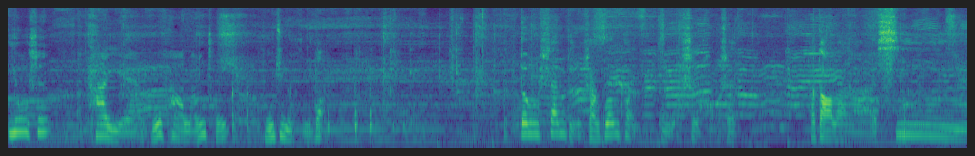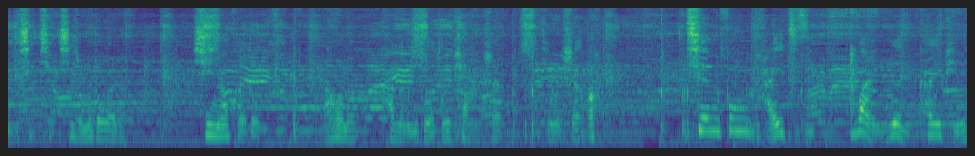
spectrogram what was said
幽深，他也不怕狼虫，不惧虎豹。登山顶上观看，果是好山。他到了西西西西什么州来着？犀牛贺州。然后呢，看到了一座特别漂亮的山，听这山啊，千峰排脊，万仞开平，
